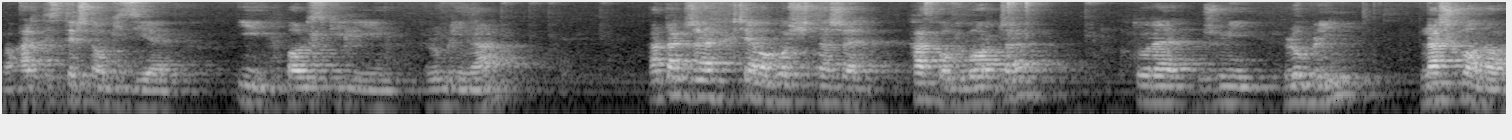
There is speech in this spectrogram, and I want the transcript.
no, artystyczną wizję i Polski, i Lublina. A także chciałem ogłosić nasze hasło wyborcze, które brzmi Lublin, nasz honor,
